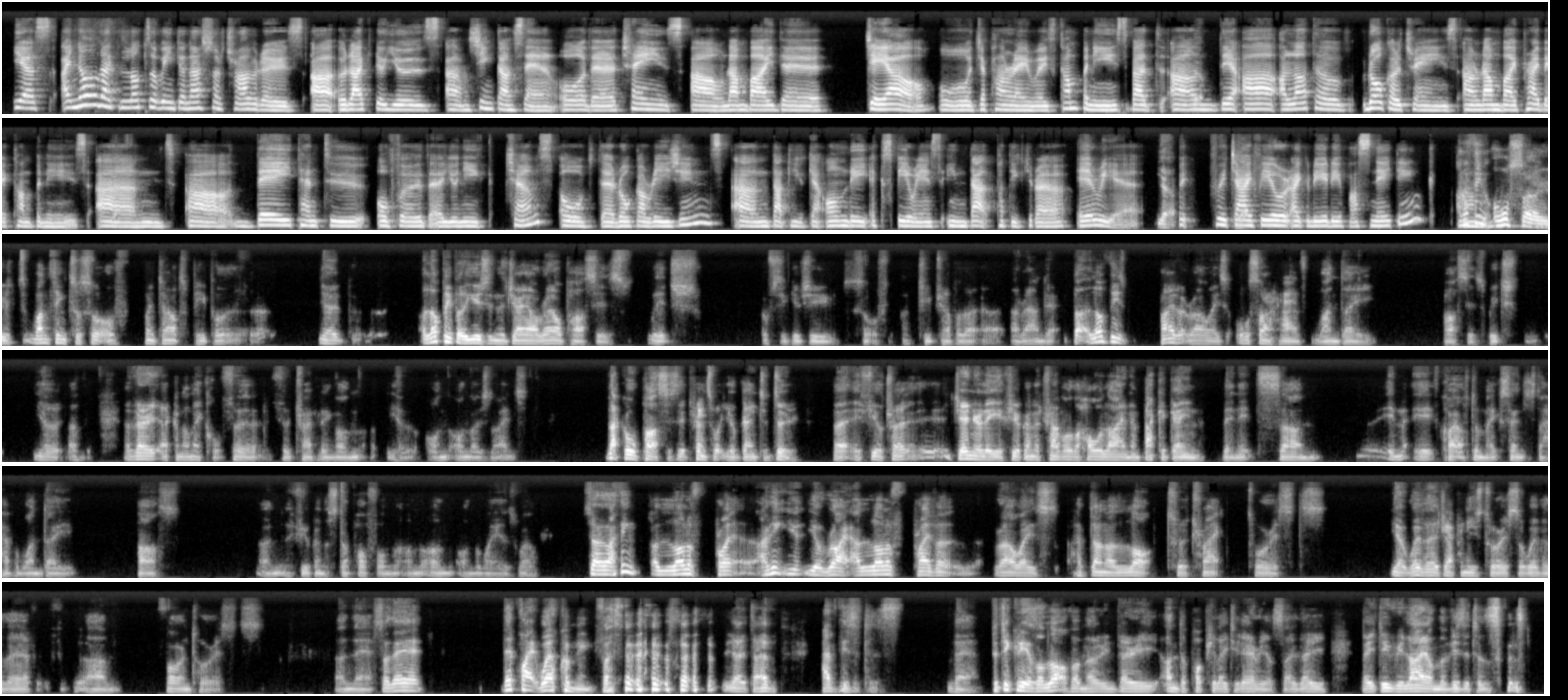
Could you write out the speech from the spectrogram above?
Yes, I know like lots of international travelers uh, would like to use um, Shinkansen or the trains uh, run by the JR or Japan Railways companies, but um, yeah. there are a lot of local trains uh, run by private companies, and yeah. uh, they tend to offer the unique charms of the local regions, and that you can only experience in that particular area. Yeah, which yeah. I feel like really fascinating. And um, I think um, also one thing to sort of point out to people, you know, a lot of people are using the JR rail passes, which obviously gives you sort of cheap travel around it. But a lot of these private railways also have one day passes, which you know are, are, very economical for for traveling on you know on on those lines. Like all passes, it depends what you're going to do. But if you're tra- generally if you're going to travel the whole line and back again, then it's um it, it quite often makes sense to have a one day pass, and if you're going to stop off on on on, on the way as well. So I think a lot of pri- I think you, are right. A lot of private railways have done a lot to attract tourists. You know, whether they're Japanese tourists or whether they're um, foreign tourists, and there, so they're they're quite welcoming for you know to have have visitors there. Particularly as a lot of them are in very underpopulated areas, so they they do rely on the visitors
